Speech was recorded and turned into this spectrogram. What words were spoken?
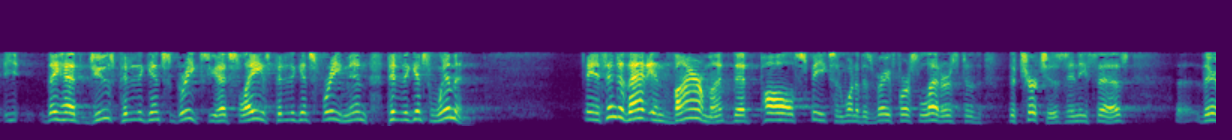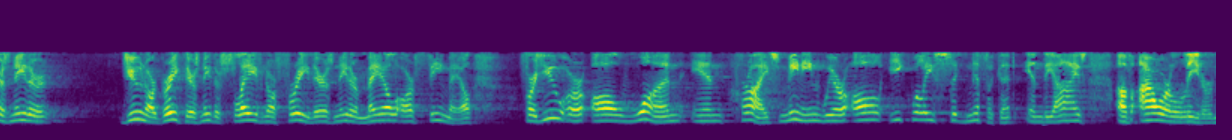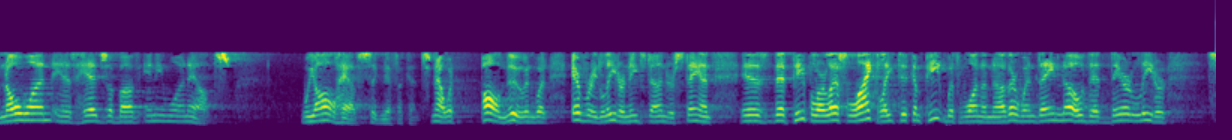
they had Jews pitted against Greeks. You had slaves pitted against free, men pitted against women. And it's into that environment that Paul speaks in one of his very first letters to the churches, and he says, uh, There's neither Jew nor Greek, there's neither slave nor free, there's neither male or female, for you are all one in Christ, meaning we are all equally significant in the eyes of our leader. No one is heads above anyone else. We all have significance. Now, what Paul knew and what every leader needs to understand is that people are less likely to compete with one another when they know that their leader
